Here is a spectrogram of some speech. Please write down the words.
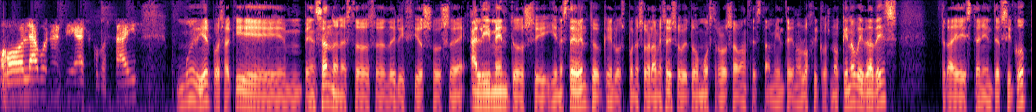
Hola, buenos días, ¿cómo estáis? Muy bien, pues aquí mm, pensando en estos eh, deliciosos eh, alimentos y, en este evento que los pone sobre la mesa y sobre todo muestra los avances también tecnológicos, ¿no? ¿Qué novedades trae este año Intersicop?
